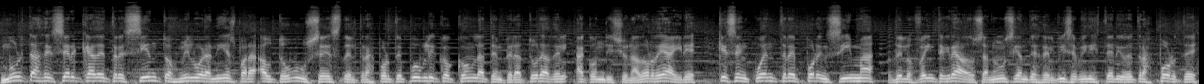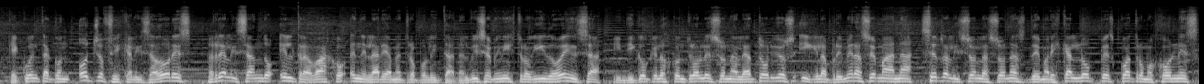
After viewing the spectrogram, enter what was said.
Multas de cerca de 300.000 guaraníes para autobuses del transporte público con la temperatura del acondicionador de aire que se encuentre por encima de los 20 grados, anuncian desde el Viceministerio de Transporte, que cuenta con ocho fiscalizadores realizando el trabajo en el área metropolitana. El viceministro Guido Enza indicó que los controles son aleatorios y que la primera semana se realizó en las zonas de Mariscal López, Cuatro Mojones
